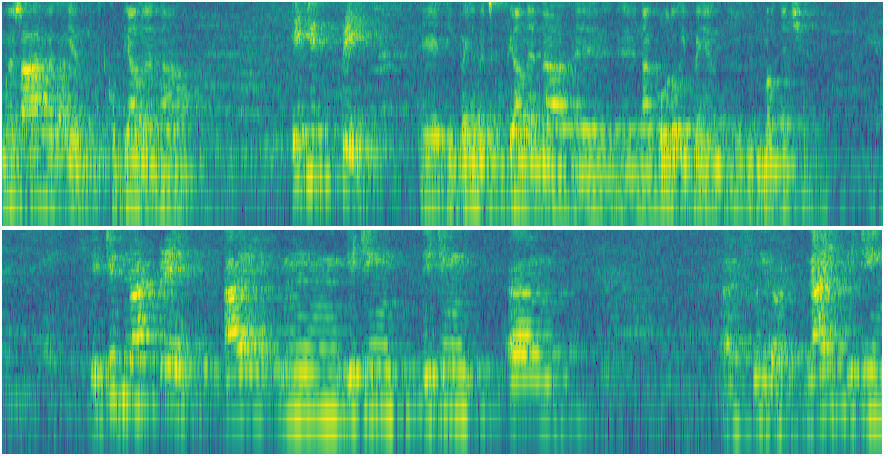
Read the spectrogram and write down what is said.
nasz umysł jest skupiony na, It is pray. i, i powinien być skupiony na, y, y, na guru i powinien y, modlić się. It is not pray. I mm, eating eating um, uh, sundar, nice eating,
